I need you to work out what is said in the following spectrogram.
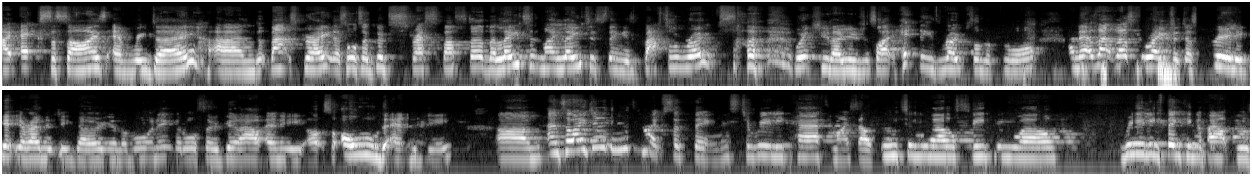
I exercise every day, and that's great. That's also a good stress buster. The latest, my latest thing is battle ropes, which you know you just like hit these ropes on the floor, and that, that, that's great to just really get your energy going in the morning, but also get out any uh, old energy. Um, and so I do these types of things to really care for myself, eating well, sleeping well, really thinking about these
